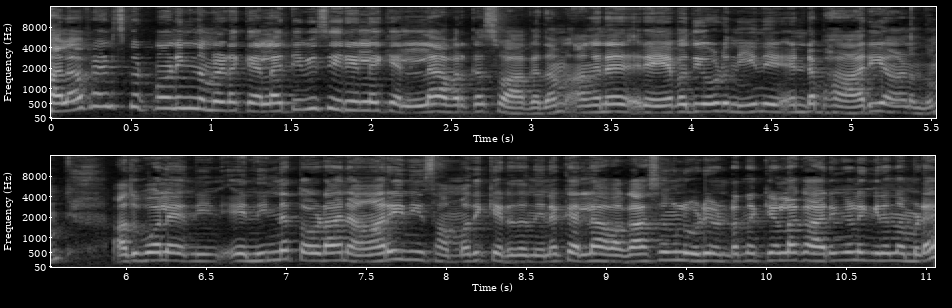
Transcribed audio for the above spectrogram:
ഹലോ ഫ്രണ്ട്സ് ഗുഡ് മോർണിംഗ് നമ്മുടെ കേരള ടി വി സീരിയലിലേക്ക് എല്ലാവർക്കും സ്വാഗതം. അങ്ങനെ രേവതിയോട് നീ എന്റെ ഭാര്യയാണെന്നും അതുപോലെ നിന്നെ തൊടാൻ ആരെയും നീ സമ്മതിക്കരുത്. നിനക്ക് എല്ലാ അവകാശങ്ങളും ഇവിടെ ഉണ്ടെന്നൊക്കെയുള്ള കാര്യങ്ങൾ ഇങ്ങനെ നമ്മുടെ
